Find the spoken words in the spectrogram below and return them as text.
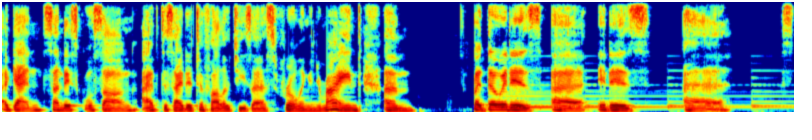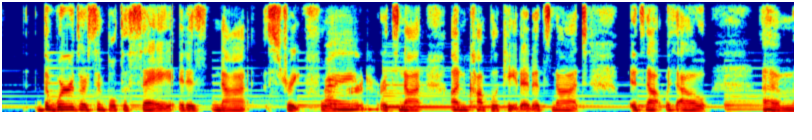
again sunday school song i've decided to follow jesus rolling in your mind um but though it is uh it is uh the words are simple to say it is not straightforward right. or it's not uncomplicated it's not it's not without um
